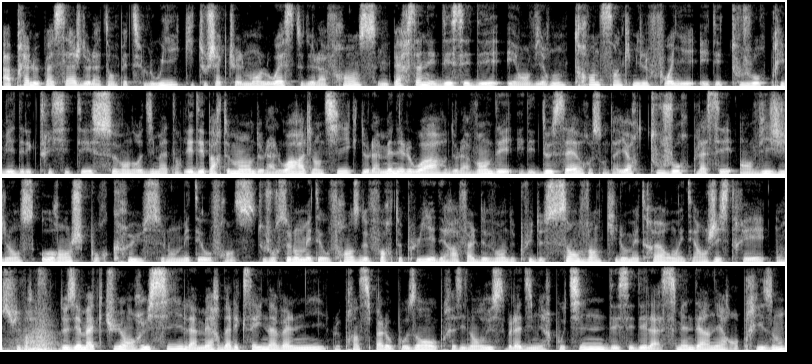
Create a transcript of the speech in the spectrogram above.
Après le passage de la tempête Louis qui touche actuellement l'ouest de la France, une personne est décédée et environ 35 000 foyers étaient toujours privés d'électricité ce vendredi matin. Les départements de la Loire-Atlantique, de la Maine-et-Loire, de la Vendée et des Deux-Sèvres sont d'ailleurs toujours placés en vigilance orange pour crue selon Météo France. Toujours selon Météo France, de fortes pluies et des rafales de vent de plus de 120 km/h ont été enregistrées. On suivra ça. Deuxième actu en Russie, la mer d'Alexei Navalny, le principal opposant au président russe Vladimir Poutine, décédé la semaine dernière en prison,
